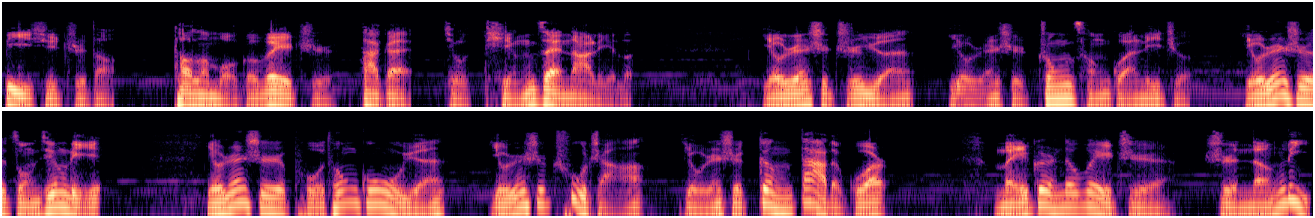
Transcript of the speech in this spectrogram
必须知道。到了某个位置，大概就停在那里了。有人是职员，有人是中层管理者，有人是总经理，有人是普通公务员，有人是处长，有人是更大的官儿。每个人的位置是能力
